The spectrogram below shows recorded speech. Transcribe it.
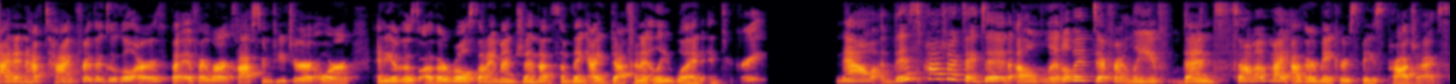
I didn't have time for the Google Earth, but if I were a classroom teacher or any of those other roles that I mentioned, that's something I definitely would integrate. Now, this project I did a little bit differently than some of my other Makerspace projects.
